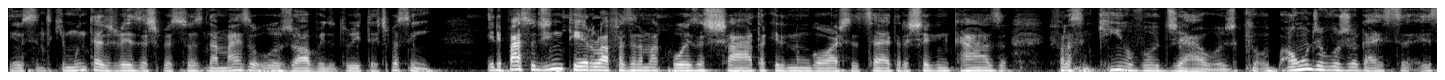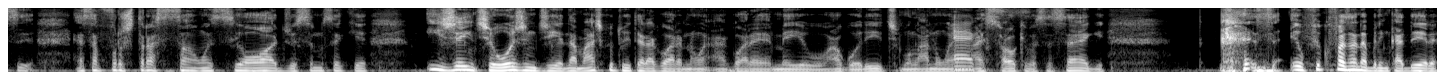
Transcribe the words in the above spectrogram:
eu sinto que muitas vezes as pessoas, ainda mais o jovem do Twitter, tipo assim, ele passa o dia inteiro lá fazendo uma coisa chata que ele não gosta, etc. Chega em casa e fala assim: quem eu vou odiar hoje? Aonde eu vou jogar esse, esse- essa frustração, esse ódio, esse não sei o quê? E, gente, hoje em dia, ainda mais que o Twitter agora, não, agora é meio algoritmo, lá não é X. mais só o que você segue. Eu fico fazendo a brincadeira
